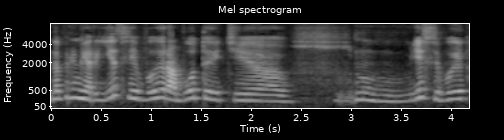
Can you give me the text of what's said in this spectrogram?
Например, если вы работаете ну, если вы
